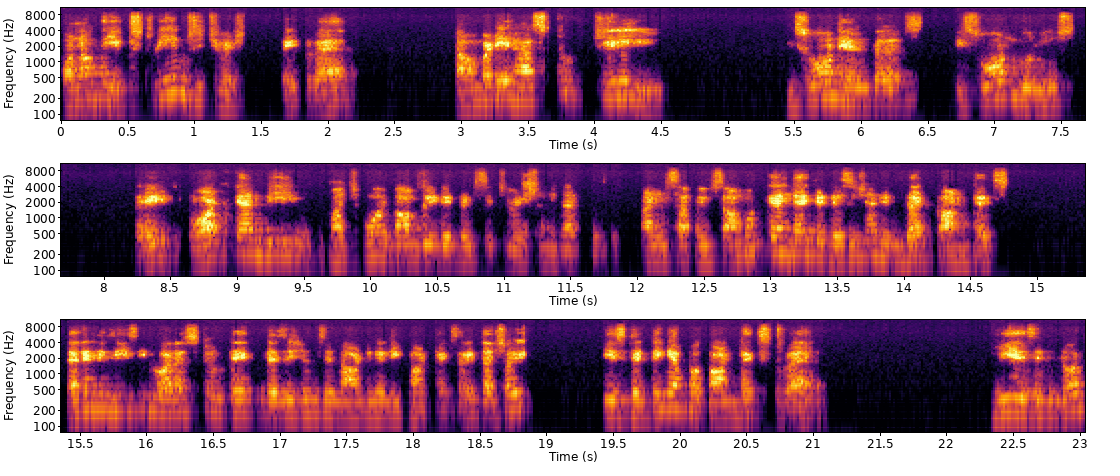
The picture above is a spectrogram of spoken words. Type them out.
one of the extreme situations, right? Where somebody has to kill his own elders, his own gurus, right? What can be much more complicated situation than this? And so if someone can take a decision in that context, then it is easy for us to take decisions in ordinary context, right? That's why he's setting up a context where he is in, not,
